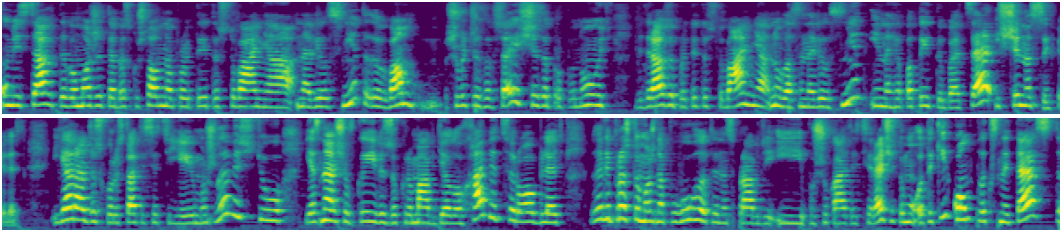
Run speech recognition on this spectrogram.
у місцях, де ви можете безкоштовно пройти тестування на ВІЛ-СНІД, вам швидше за все ще запропонують відразу пройти тестування ну, власне, на ВІЛ-СНІД і на гепатити Б, С, і ще на сифіліс. І я раджу скористатися цією можливістю. Я знаю, що в Києві, зокрема, в діалог-хабі це роблять. Взагалі просто можна погуглити насправді і пошукати ці речі. Тому отакий комплексний тест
